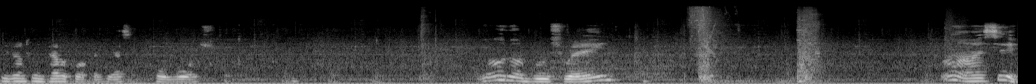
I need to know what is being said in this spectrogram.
You don't even have a clock, I guess, or watch. No, not Bruce Wayne. Oh, I see.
